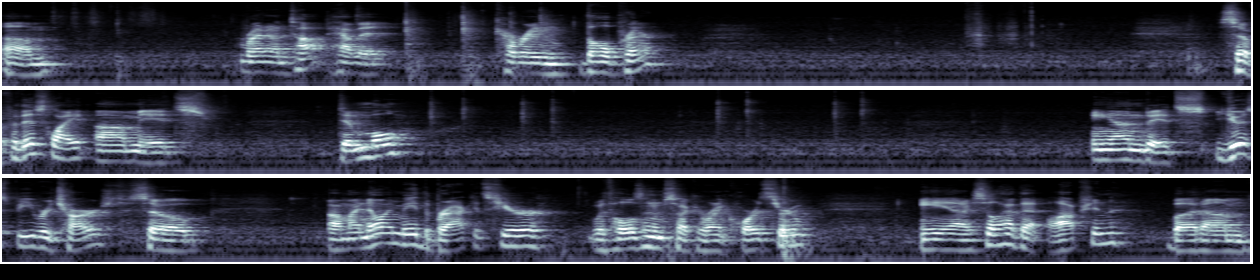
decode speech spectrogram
um, right on top, have it covering the whole printer. So for this light, um, it's dimmable and it's USB recharged so um, I know I made the brackets here with holes in them so I can run cords through and I still have that option but um,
